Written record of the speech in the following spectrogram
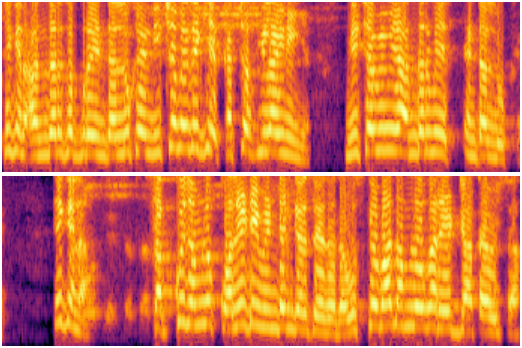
ठीक है ना अंदर से पूरा इंटरलुक है नीचे में देखिए कच्चा सिलाई नहीं है। नीचे भी में अंदर में इंटरलुक है। ठीक है ना? अच्छा सब कुछ हम लोग क्वालिटी मेंटेन करते रहता था। उसके बाद हम लोगों का रेट जाता है वैसा।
